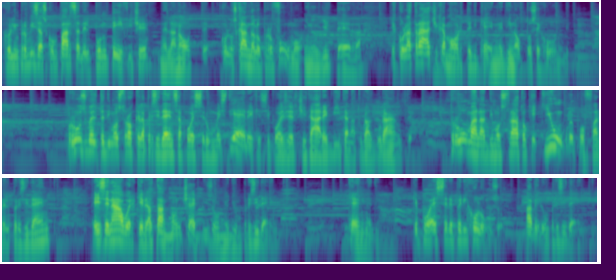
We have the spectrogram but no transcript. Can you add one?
con l'improvvisa scomparsa del pontefice nella notte, con lo scandalo profumo in Inghilterra e con la tragica morte di Kennedy in otto secondi. Roosevelt dimostrò che la presidenza può essere un mestiere che si può esercitare vita natural durante. Truman ha dimostrato che chiunque può fare il presidente. Eisenhower che in realtà non c'è bisogno di un presidente. Kennedy che può essere pericoloso avere un presidente.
